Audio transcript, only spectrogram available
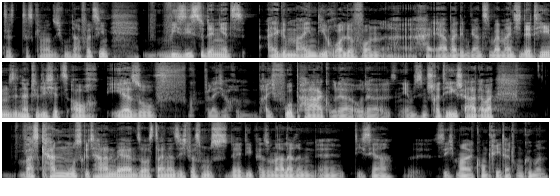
das, das kann man sich gut nachvollziehen. Wie siehst du denn jetzt allgemein die Rolle von HR bei dem Ganzen? Bei manchen der Themen sind natürlich jetzt auch eher so, vielleicht auch im Bereich Fuhrpark oder, oder eher ein bisschen strategischer Art, aber was kann, muss getan werden, so aus deiner Sicht? Was muss der, die Personalerin äh, dies Jahr äh, sich mal konkreter drum kümmern?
